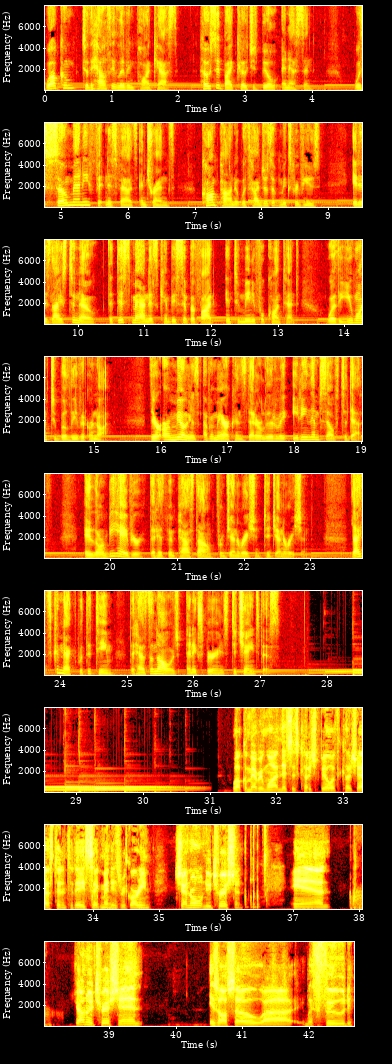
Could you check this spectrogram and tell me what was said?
Welcome to the Healthy Living Podcast, hosted by coaches Bill and Eston. With so many fitness fads and trends, compounded with hundreds of mixed reviews, it is nice to know that this madness can be simplified into meaningful content, whether you want to believe it or not. There are millions of Americans that are literally eating themselves to death, a learned behavior that has been passed down from generation to generation. Let's connect with the team that has the knowledge and experience to change this. Welcome, everyone. This is Coach Bill with Coach Eston, and today's segment is regarding general nutrition. And general nutrition is also uh, with food.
